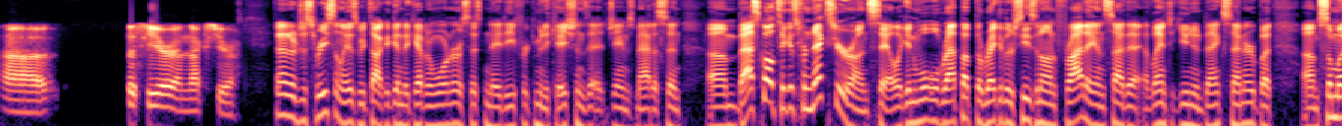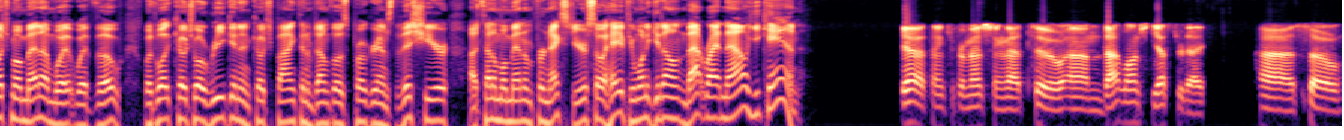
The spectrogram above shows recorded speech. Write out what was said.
uh, this year and next year. And I know just recently, as we talked again to Kevin Warner, assistant AD for communications at James Madison, um, basketball tickets for next year are on sale. Again, we'll, we'll, wrap up the regular season on Friday inside the Atlantic Union Bank Center. But um, so much momentum with with, the, with what Coach O'Regan and Coach Byington have done with those programs this year. A ton of momentum for next year. So hey, if you want to get on that right now, you can. Yeah, thank you for mentioning that too. Um, that launched yesterday. Uh, so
